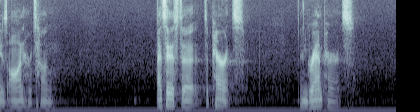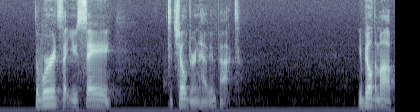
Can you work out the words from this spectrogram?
is on her tongue. I'd say this to, to parents and grandparents. The words that you say to children have impact. You build them up.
